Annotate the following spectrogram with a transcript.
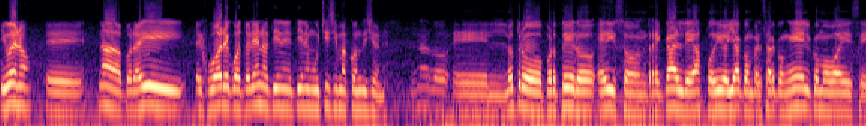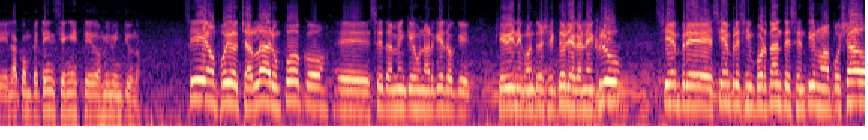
Y bueno, eh, nada, por ahí el jugador ecuatoriano tiene, tiene muchísimas condiciones. Leonardo, el otro portero, Edison Recalde, ¿has podido ya conversar con él? ¿Cómo va ese, la competencia en este 2021? Sí, hemos podido charlar un poco. Eh, sé también que es un arquero que, que viene con trayectoria acá en el club. Siempre, siempre es importante sentirnos apoyados.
